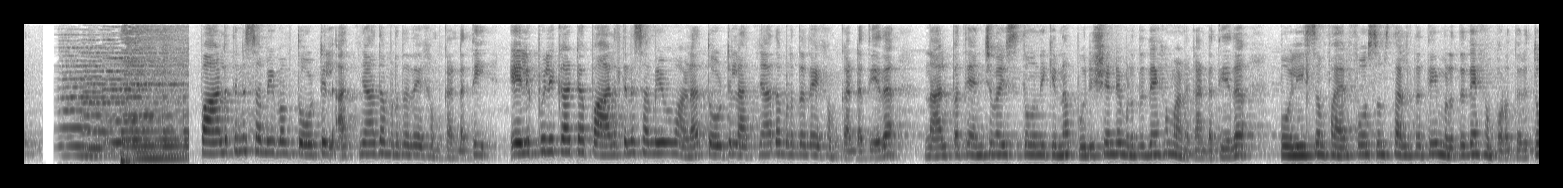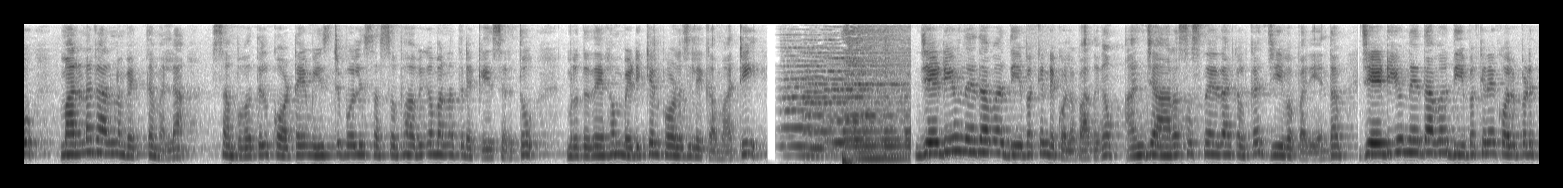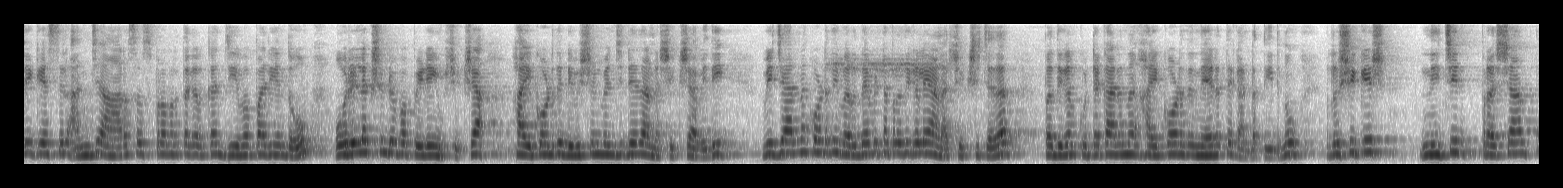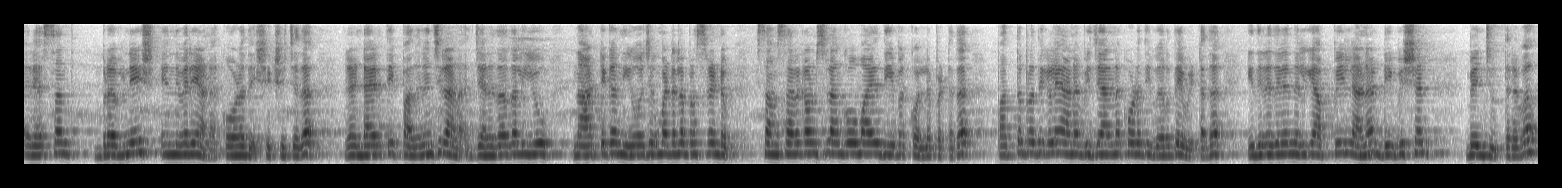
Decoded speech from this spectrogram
പാലത്തിന് സമീപം തോട്ടിൽ അജ്ഞാത മൃതദേഹം കണ്ടെത്തി. എലിപ്പുലിക്കാട്ട പാലത്തിന് സമീപമാണ് തോട്ടിൽ അജ്ഞാത മൃതദേഹം കണ്ടെത്തിയത്. നാൽപ്പത്തി അഞ്ച് വയസ്സ് തോന്നിക്കുന്ന പുരുഷന്റെ മൃതദേഹമാണ് കണ്ടെത്തിയത്. പോലീസും ഫയർഫോഴ്സും സ്ഥലത്തെത്തി മൃതദേഹം പുറത്തെടുത്തു. മരണകാരണം വ്യക്തമല്ല. സംഭവത്തിൽ കോട്ടയം ഈസ്റ്റ് പോലീസ് അസ്വാഭാവിക മരണത്തിന് കേസെടുത്തു. മൃതദേഹം മെഡിക്കൽ കോളേജിലേക്ക് മാറ്റി. ജെ ഡി യു നേതാവ് ദീപകിന്റെ കൊലപാതകം അഞ്ച് ആർ എസ് എസ് നേതാക്കൾക്ക് ജീവപര്യന്തം. ജെ ഡി യു നേതാവ് ദീപകിനെ കൊലപ്പെടുത്തിയ കേസിൽ അഞ്ച് ആർ എസ് എസ് പ്രവർത്തകർക്ക് ജീവപര്യന്തവും ഒരു ലക്ഷം രൂപ പിഴയും ശിക്ഷ. ഹൈക്കോടതി ഡിവിഷൻ ബെഞ്ചിന്റേതാണ് ശിക്ഷാവിധി. വിചാരണ കോടതി വെറുതെ വിട്ട പ്രതികളെയാണ് ശിക്ഷിച്ചത്. പ്രതികൾ കുറ്റക്കാരെന്ന് ഹൈക്കോടതി നേരത്തെ കണ്ടെത്തിയിരുന്നു. ഋഷികേഷ് നിജിൻ പ്രശാന്ത് രസന്ത് ബ്രവ്നേഷ് എന്നിവരെയാണ് കോടതി ശിക്ഷിച്ചത്. രണ്ടായിരത്തി പതിനഞ്ചിലാണ് ജനതാദൾ യു നാട്ടിക നിയോജക മണ്ഡലം പ്രസിഡന്റും സംസ്ഥാന കൗൺസിൽ അംഗവുമായ ദീപക് കൊല്ലപ്പെട്ടത്. പത്ത് പ്രതികളെയാണ് വിചാരണ കോടതി വെറുതെ വിട്ടത്. ഇതിനെതിരെ നൽകിയ അപ്പീലിലാണ് ഡിവിഷൻ ബെഞ്ച് ഉത്തരവ്.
